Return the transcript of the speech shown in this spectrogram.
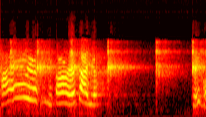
哎呀，二大爷，真好。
